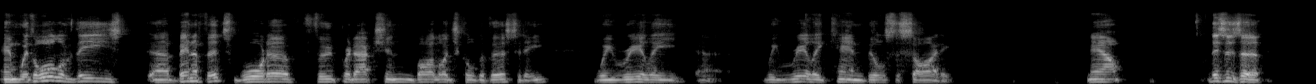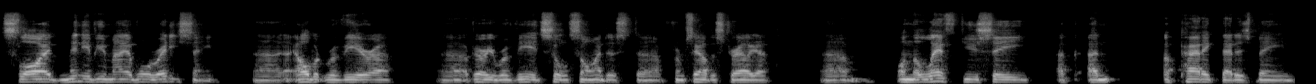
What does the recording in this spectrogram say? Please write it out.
And with all of these uh, benefits, water, food production, biological diversity, we really, uh, we really can build society. Now, this is a slide many of you may have already seen. Uh, Albert Rovira, a very revered soil scientist uh, from South Australia. Um, on the left, you see a, a, a paddock that has been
